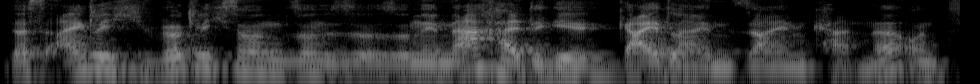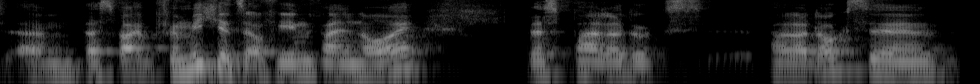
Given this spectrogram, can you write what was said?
das eigentlich wirklich so, so, so eine nachhaltige Guideline sein kann. Ne? Und ähm, das war für mich jetzt auf jeden Fall neu dass Paradox, paradoxe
